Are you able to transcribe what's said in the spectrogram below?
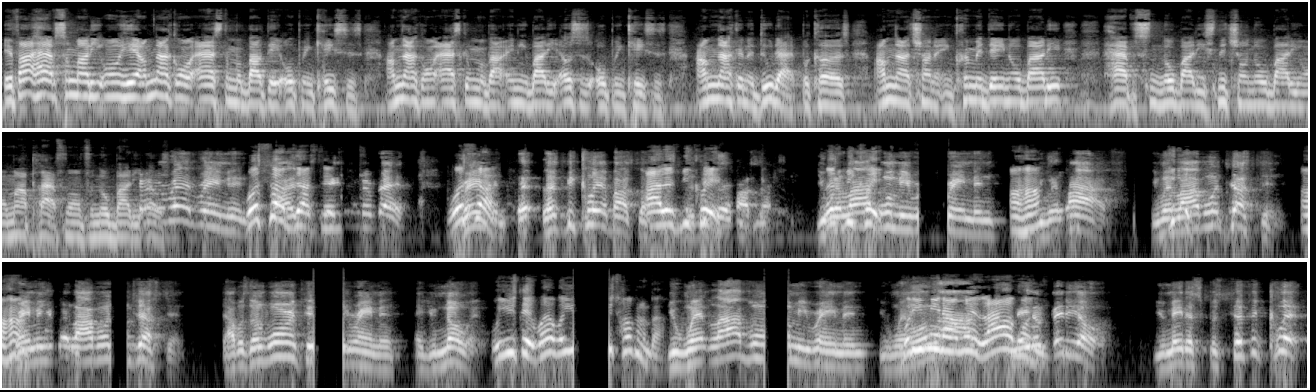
if I have somebody on here, I'm not going to ask them about their open cases. I'm not going to ask them about anybody else's open cases. I'm not going to do that because I'm not trying to incriminate nobody, have nobody snitch on nobody on my platform for nobody else. Red Raymond. What's up, Justin? Red. What's Raymond, up? Let, us be clear about something. All right, let's be let's clear. Be clear. You Let's went live clear. on me, Raymond. Uh-huh. You went live. You went Yeah. live on Justin. Uh-huh. Raymond, you went live on Justin. That was unwarranted, Raymond, and you know it. What you said? What? What you, you talking about? You went live on me, Raymond. You went What do you mean I went live you made on a you? video. You made a specific clip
